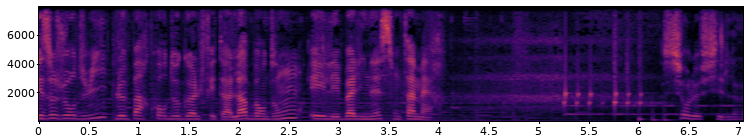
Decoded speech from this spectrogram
Mais aujourd'hui, le parcours de golf est à l'abandon et les Balinais sont amers. Sur le fil.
